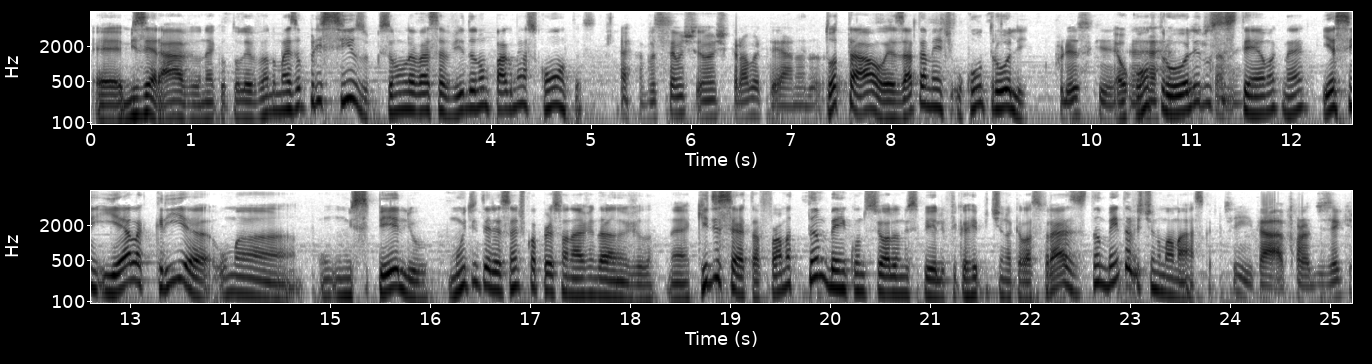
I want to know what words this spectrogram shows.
é, miserável, né, que eu tô levando, mas eu preciso, porque se eu não levar essa vida, eu não pago minhas contas. É, você é um, é um escravo eterno. do- Total, exatamente. O controle. Por isso que. É o controle do justamente. sistema, né? E assim, e ela cria uma, um espelho muito interessante com a personagem da Angela, né? Que de certa forma também, quando se olha no espelho e fica repetindo aquelas frases, também tá vestindo uma máscara. Sim, tá. Pra dizer que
